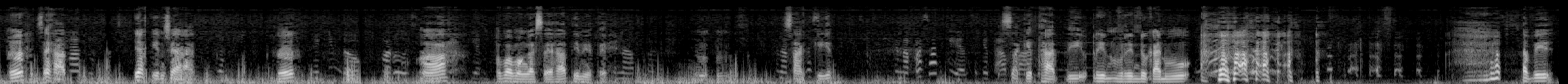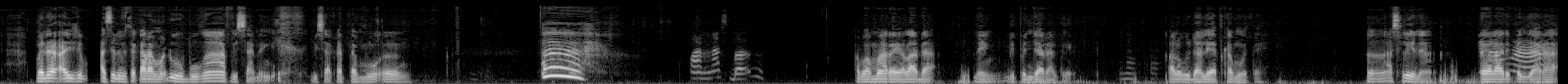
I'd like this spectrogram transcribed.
Hah, sehat. Sehat. Yakin sehat. Hah? Yakin dong harus. Ah, Yakin. apa mah nggak sehat ini teh? Kenapa? Mm-mm. Kenapa Sakit, Kenapa sakit? Sakit apa? sakit hati rin- merindukanmu. Tapi bener asli sekarang mah duh bunga bisa neng bisa ketemu eng. Ah, Apa mah rela neng di penjara ke. Kalau udah lihat kamu teh. Eh, asli nak rela di penjara.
